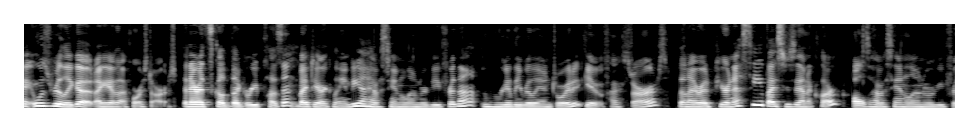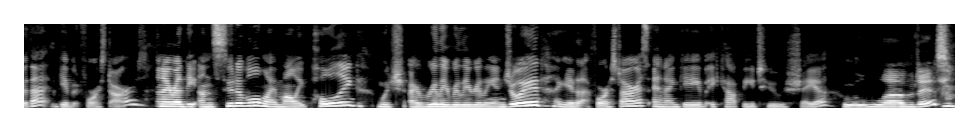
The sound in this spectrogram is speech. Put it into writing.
it was really good. I gave that four stars. Then I read Skulduggery Pleasant by Derek Landy. I have a standalone review for that. Really, really enjoyed it. Gave it five stars. Then I read Piranesi by Susanna Clarke. Also have a standalone review for that. Gave it four stars. And I read The Unsuitable by Molly Pohlig, which I really, really, really enjoyed. I gave that four stars. And I gave a copy to Shea, who loved it.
